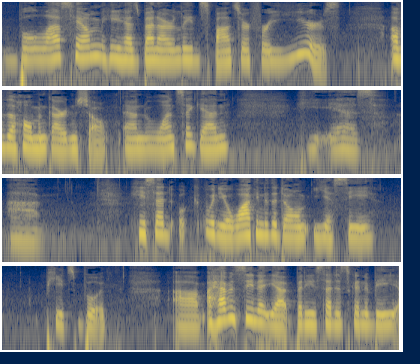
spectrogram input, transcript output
bless him, he has been our lead sponsor for years of the Home and Garden Show, and once again, he is. Uh, he said when you walk into the dome, you see Pete's booth. Um, I haven't seen it yet, but he said it's going to be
